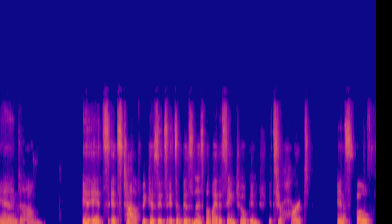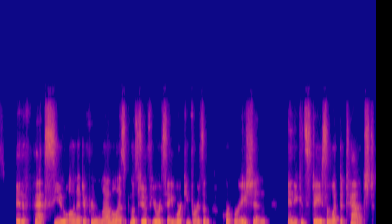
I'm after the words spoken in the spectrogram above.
And um, it, it's it's tough because it's it's a business, but by the same token, it's your heart. And yes. so it affects you on a different level as opposed to if you were say working for some corporation and you could stay somewhat detached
